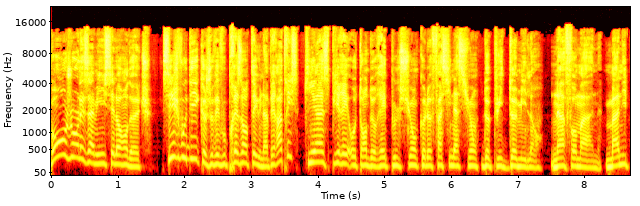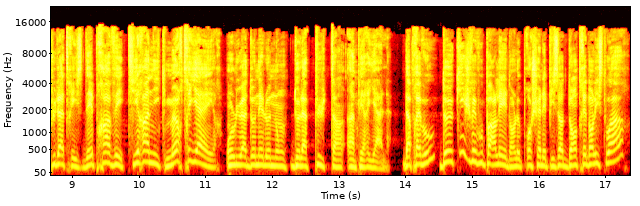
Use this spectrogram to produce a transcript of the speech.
Bonjour les amis, c'est Laurent Deutsch. Si je vous dis que je vais vous présenter une impératrice qui a inspiré autant de répulsion que de fascination depuis 2000 ans. Nymphomane, manipulatrice, dépravée, tyrannique, meurtrière, on lui a donné le nom de la putain impériale. D'après vous, de qui je vais vous parler dans le prochain épisode d'Entrée dans l'Histoire?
